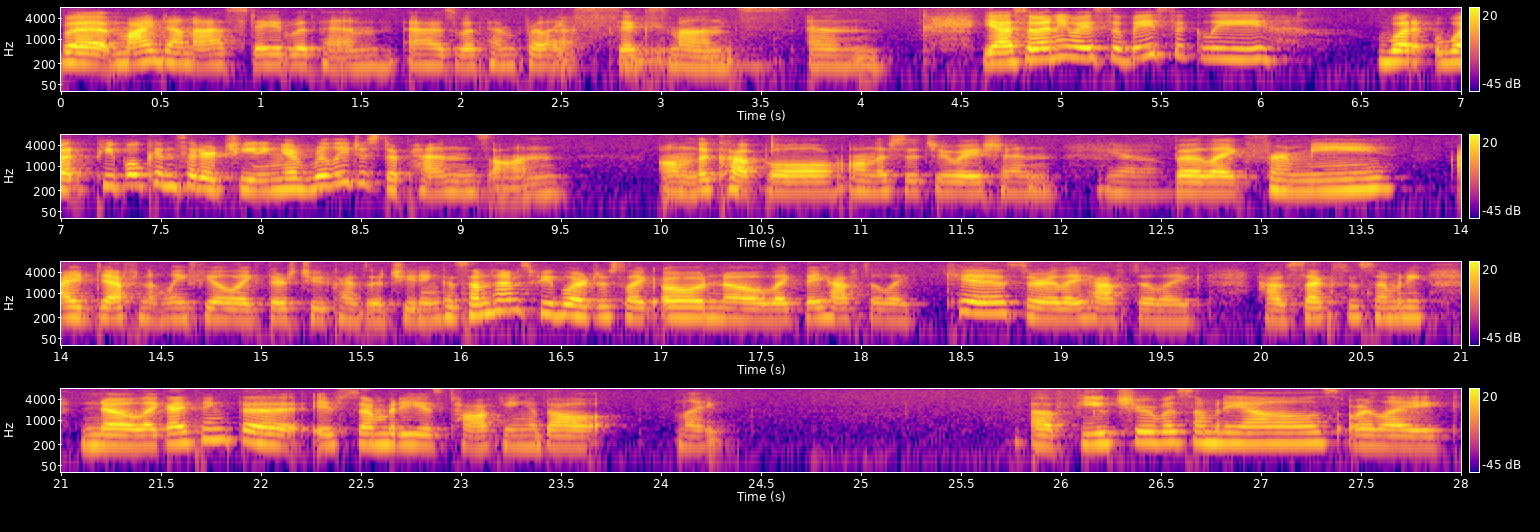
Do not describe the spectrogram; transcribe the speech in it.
but my dumb ass stayed with him i was with him for like That's six crazy. months and yeah so anyway so basically what what people consider cheating it really just depends on on the couple on the situation Yeah. but like for me, I definitely feel like there's two kinds of cheating because sometimes people are just like, oh no, like they have to like kiss or they have to like have sex with somebody. No, like I think that if somebody is talking about like a future with somebody else or like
